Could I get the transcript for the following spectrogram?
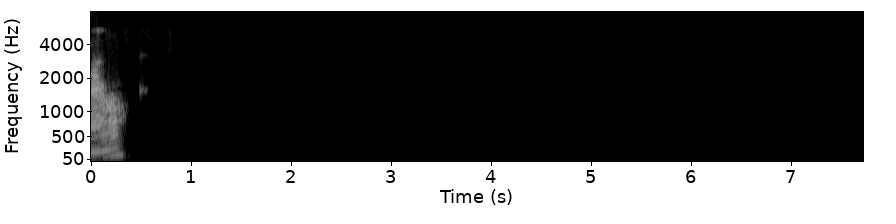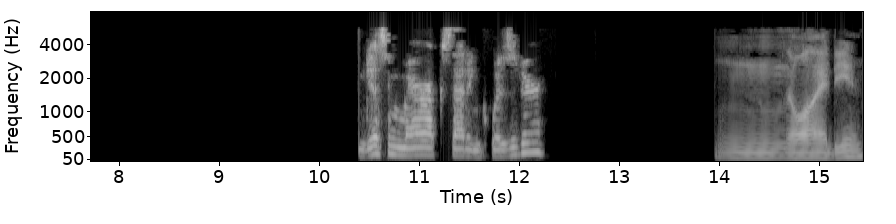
Arrow. I'm guessing Marrok's that Inquisitor. Mm, no idea.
